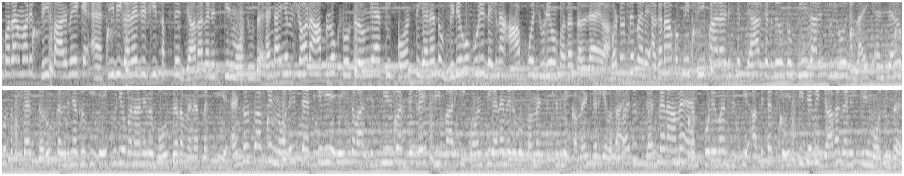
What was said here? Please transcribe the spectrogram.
आपको पता है हमारे फ्री फायर में एक ऐसी भी गन है जिसकी सबसे ज़्यादा गन स्किन मौजूद है। एंड आई एम श्योर आप लोग सोच रहे होंगे, ऐसी कौन सी गन है? तो वीडियो को पूरी देखना, आपको इस वीडियो में पता चल जाएगा। बट उससे पहले, अगर आप अपनी फ्री फायर आईडी से प्यार करते हो तो प्लीज़ यार इस वीडियो को लाइक एंड चैनल को सब्सक्राइब ज़रूर कर लेना, क्योंकि एक वीडियो बनाने में बहुत ज़्यादा मेहनत लगती है। एंड दोस्तों, आपके नॉलेज टेस्ट के लिए एक सवाल स्क्रीन पर देख रहे फ्री फायर की कौन सी गन है? मेरे को कमेंट सेक्शन में कमेंट करके बताया तो इस गन का नाम है एम जिसकी अभी तक एट्टी से भी ज़्यादा गन स्किन मौजूद है।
